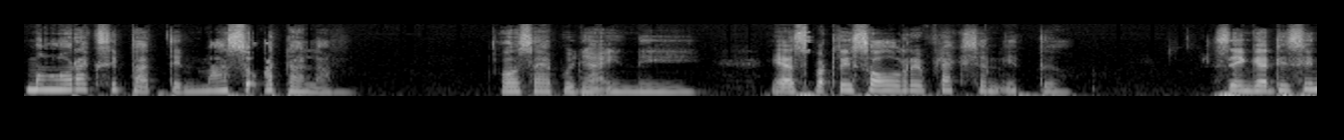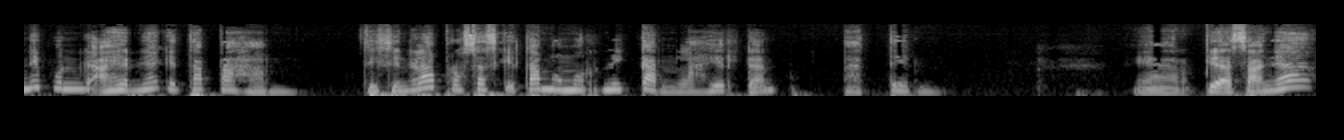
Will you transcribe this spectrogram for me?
mengoreksi batin masuk ke dalam. Oh saya punya ini. Ya seperti soul reflection itu. Sehingga di sini pun akhirnya kita paham. Di sinilah proses kita memurnikan lahir dan batin. Ya biasanya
